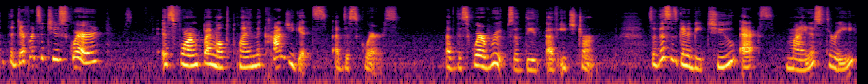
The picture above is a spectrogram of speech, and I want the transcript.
that the difference of two squared is formed by multiplying the conjugates of the squares, of the square roots of, the, of each term. So this is going to be 2x minus 3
